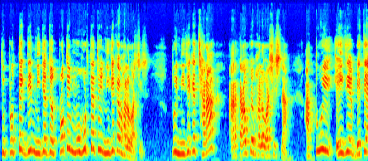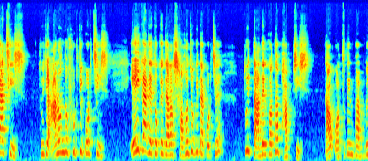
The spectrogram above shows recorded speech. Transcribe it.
তুই প্রত্যেক দিন নিজের জন্য, প্রতি মুহূর্তে তুই নিজেকে ভালোবাসিস। তুই নিজেকে ছাড়া আর কাউকে ভালোবাসিস না। আর তুই এই যে বেঁচে আছিস, তুই যে আনন্দ ফুর্তি করছিস, এই কাজে তোকে যারা সহযোগিতা করছে, তুই তাদের কথা ভাবছিস। তাও কতদিন ভাববি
